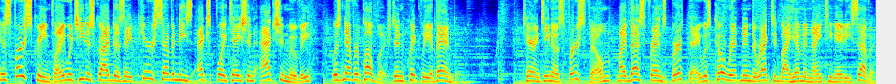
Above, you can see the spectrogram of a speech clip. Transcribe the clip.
His first screenplay, which he described as a pure 70s exploitation action movie, was never published and quickly abandoned. Tarantino's first film, My Best Friend's Birthday, was co written and directed by him in 1987.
